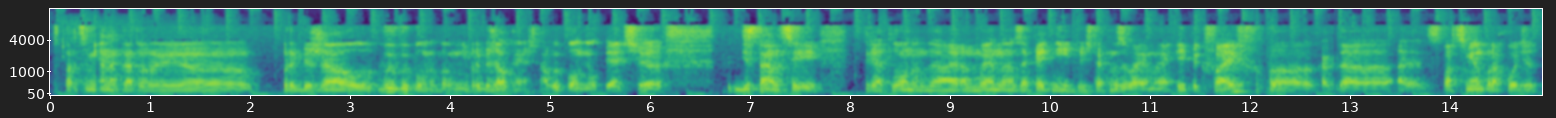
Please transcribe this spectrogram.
спортсмена, который э, пробежал, вы выполнил, не пробежал, конечно, а выполнил 5 э, дистанций триатлона до Ironman за 5 дней, то есть так называемый Epic Five, э, когда спортсмен проходит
